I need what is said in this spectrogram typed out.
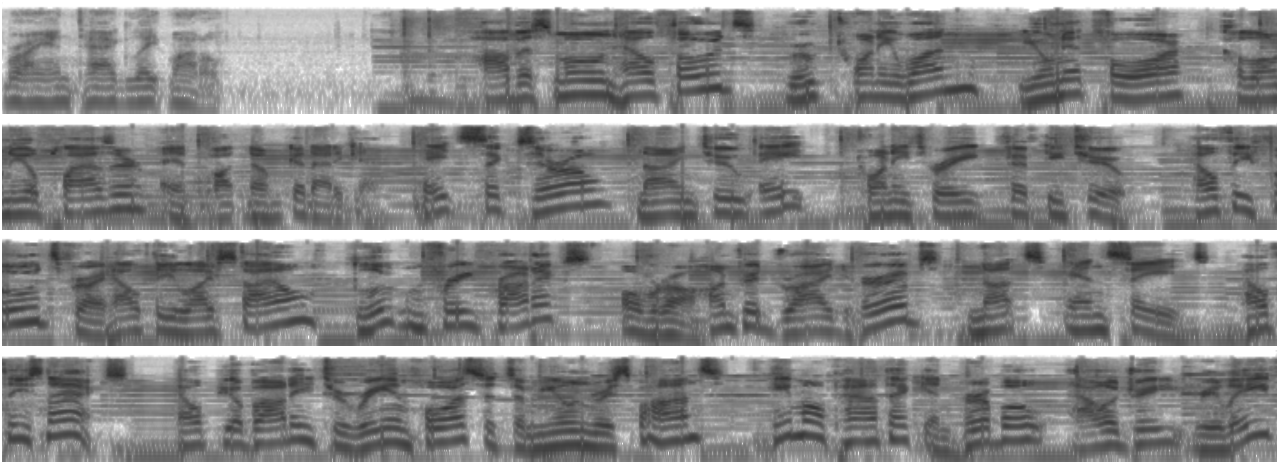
Brian Tag Late Model. Harvest Moon Health Foods, Route 21, Unit 4, Colonial Plaza in Putnam, Connecticut. 860-928-2352. Healthy foods for a healthy lifestyle, gluten-free products, over 100 dried herbs, nuts, and seeds. Healthy snacks. Help your body to reinforce its immune response. Homeopathic and herbal allergy relief.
